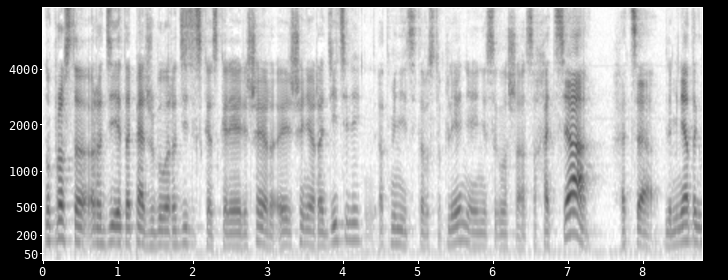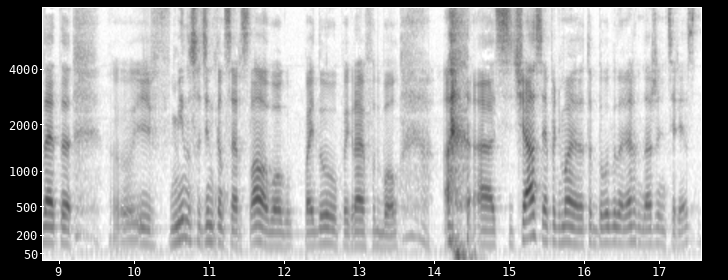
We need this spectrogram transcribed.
Ну, просто ради... это, опять же, было родительское, скорее, решение, решение родителей отменить это выступление и не соглашаться. Хотя, хотя, для меня тогда это э, и в минус один концерт, слава богу, пойду поиграю в футбол. А, сейчас, я понимаю, это было бы, наверное, даже интересно.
